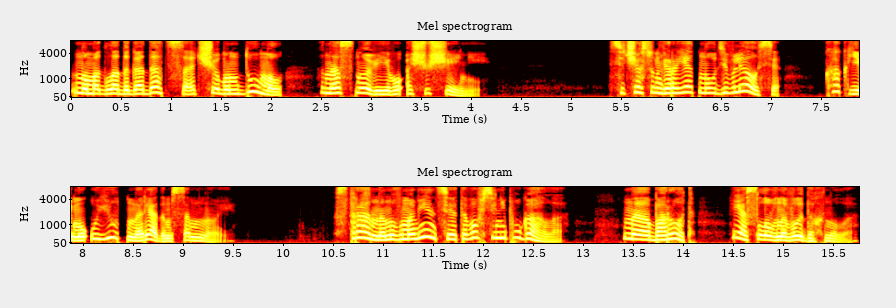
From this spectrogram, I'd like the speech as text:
но могла догадаться, о чем он думал на основе его ощущений. Сейчас он, вероятно, удивлялся, как ему уютно рядом со мной. Странно, но в моменте это вовсе не пугало. Наоборот, я словно выдохнула.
